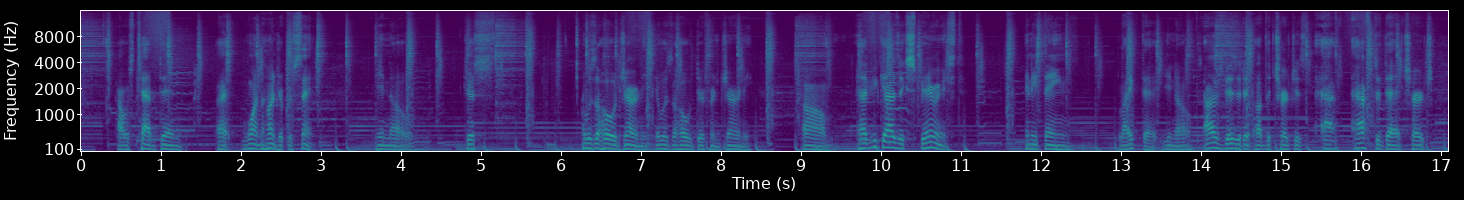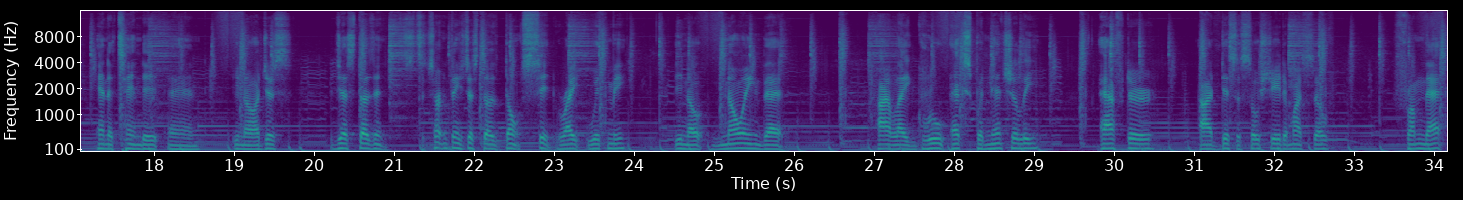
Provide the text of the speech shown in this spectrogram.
I was tapped in at 100%, you know, just it was a whole journey. It was a whole different journey. Um, have you guys experienced anything like that? You know, I visited other churches af- after that church and attended, and you know, I just just doesn't certain things just does, don't sit right with me. You know, knowing that I like grew exponentially after I disassociated myself from that.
